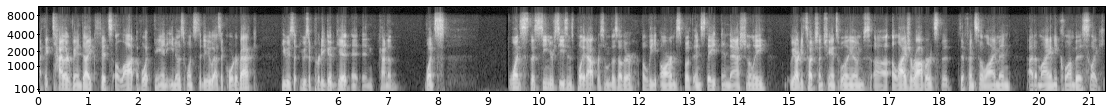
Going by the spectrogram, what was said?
I think Tyler Van Dyke fits a lot of what Dan Enos wants to do as a quarterback. He was a, he was a pretty good get, and, and kind of once once the senior seasons played out for some of those other elite arms, both in state and nationally. We already touched on Chantz Williams, uh, Elijah Roberts, the defensive lineman out of Miami Columbus. Like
